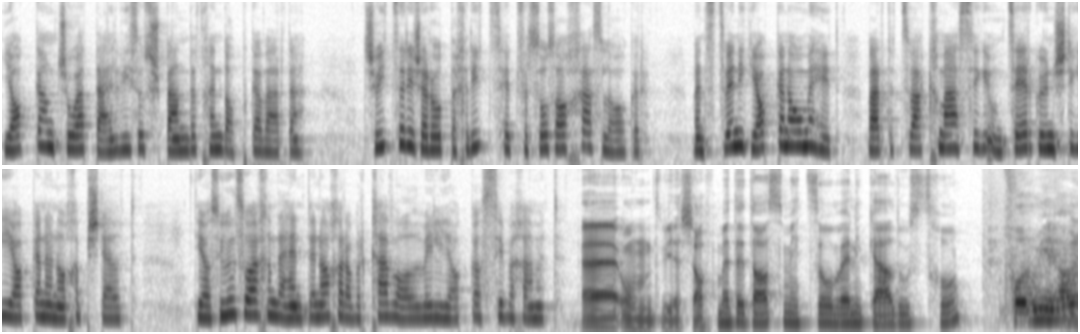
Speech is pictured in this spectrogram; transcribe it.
Jacken und Schuhe teilweise aus Spenden abgegeben werden. Der Schweizerische Rote Kreuz hat für solche Sachen ein Lager. Wenn es zu wenig Jacken oben hat, werden zweckmässige und sehr günstige Jacken nachbestellt. Die Asylsuchenden haben dann nachher aber keine Wahl, welche Jacke sie bekommen. Äh, und wie schafft man denn das, mit so wenig Geld auszukommen? Vor mir, aber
